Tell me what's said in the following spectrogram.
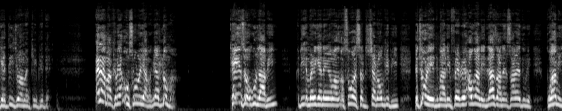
ကယ်သိကြမှခေတ်ဖြစ်တယ် အဲ့ဒါမှခင်ဗျာအုပ်ဆိုးလို့ရမှာခင်ဗျာလွတ်မှာခင်းဆိုအခုလာပြီဒီ American နိုင်ငံမှာအစိုးရရှက်တောင်းဖြစ်ပြီးတချို့တွေဒီမှာဒီ Federal အောက်ကနေလာစားနဲ့စားတဲ့သူတွေကွမ်းပြီ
